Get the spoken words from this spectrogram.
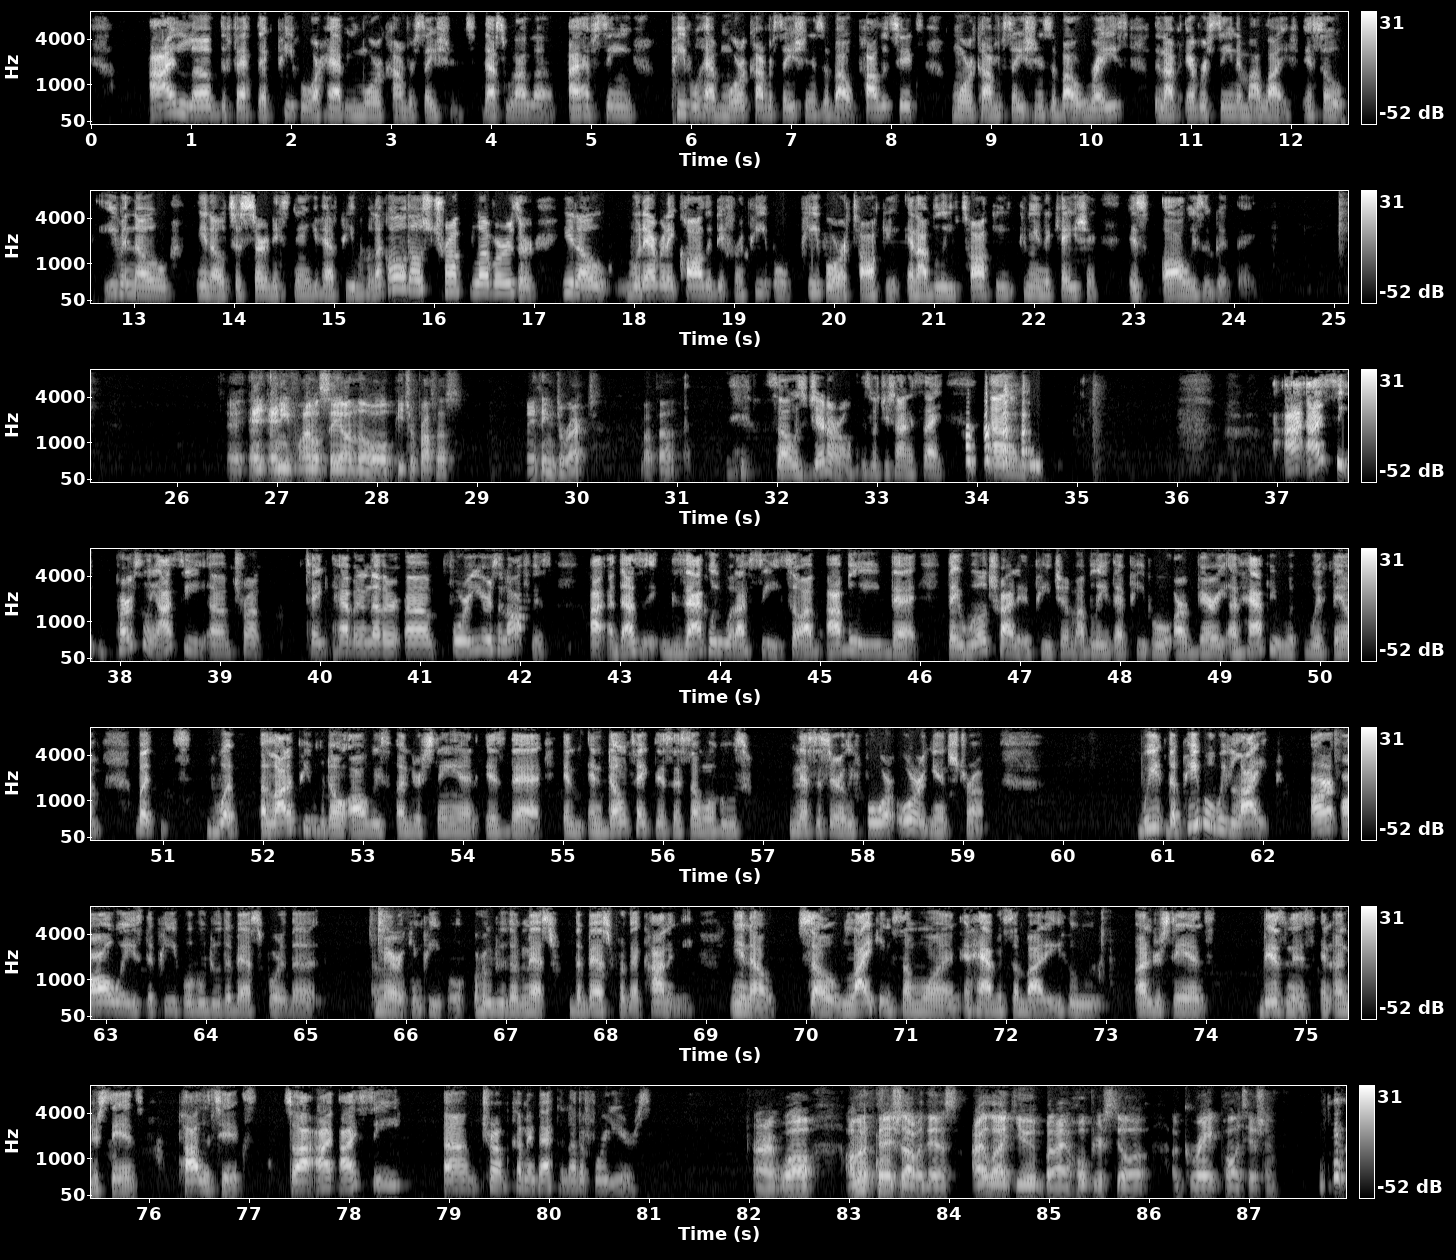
I love the fact that people are having more conversations. That's what I love. I have seen people have more conversations about politics, more conversations about race than I've ever seen in my life. And so, even though, you know, to a certain extent, you have people who are like, oh, those Trump lovers or, you know, whatever they call the different people, people are talking. And I believe talking, communication is always a good thing. A- a- any final say on the whole impeachment process? Anything direct about that? So it's general, is what you're trying to say. Um, I, I see personally, I see um, Trump take having another um, four years in office. I, that's exactly what I see. So I, I believe that they will try to impeach him. I believe that people are very unhappy with, with them. But what a lot of people don't always understand is that, and, and don't take this as someone who's necessarily for or against Trump. We the people we like aren't always the people who do the best for the American people or who do the best the best for the economy. You know, so liking someone and having somebody who understands business and understands politics. So I, I, I see um, Trump coming back another four years. All right. Well, I'm going to finish it off with this. I like you, but I hope you're still a, a great politician.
